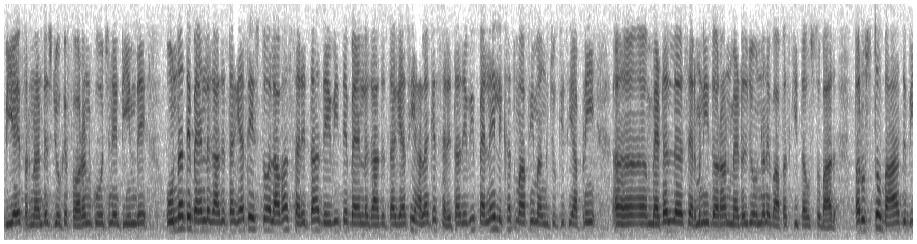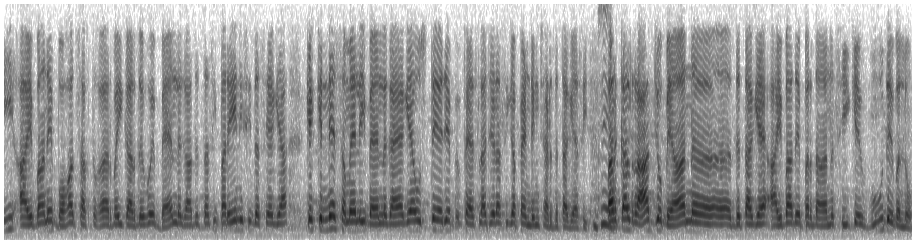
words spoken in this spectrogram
ਬੀਆਈ ਫਰਨਾਂਡਸ ਜੋ ਕਿ ਫੋਰਨ ਕੋਚ ਨੇ ਟੀਮ ਦੇ, ਉਹਨਾਂ ਤੇ ਬੈਨ ਲਗਾ ਦਿੱਤਾ ਗਿਆ ਤੇ ਇਸ ਤੋਂ ਇਲਾਵਾ ਸਰਿਤਾ ਦੇਵੀ ਤੇ ਬੈਨ ਲਗਾ ਦਿੱਤਾ ਗਿਆ ਸੀ। ਹਾਲਾਂਕਿ ਸਰਿਤਾ ਦੇਵੀ ਪਹਿਲਾਂ ਹੀ ਲਿਖਤ ਮਾਫੀ ਮੰਗ ਚੁੱਕੀ ਸੀ ਆਪਣੀ ਮੈਡਲ ਸੈਰੇਮਨੀ ਦੌਰਾਨ ਮੈਡਲ ਜੋ ਉਹਨਾਂ ਨੇ ਵਾਪਸ ਕੀਤਾ ਉਸ ਤੋਂ ਬਾਅਦ। ਪਰ ਉਸ ਤੋਂ ਬਾਅਦ ਵੀ ਆਈਬਾ ਨੇ ਬਹੁਤ ਸਖਤ ਕਾਰਵਾਈ ਕਰਦੇ ਹੋਏ ਬੈਨ ਲਗਾ ਦਿੱਤਾ ਸੀ। ਪਰ ਇਹ ਨਹੀਂ ਸੀ ਦੱਸਿਆ ਗਿਆ ਕਿ ਕਿੰਨੇ ਸਮੇਂ ਲਈ ਬੈਨ ਲਗਾਇਆ ਗਿਆ ਉਸ ਤੇ ਅਜੇ ਫੈਸਲਾ ਜਿਹੜਾ ਸੀਗਾ ਪੈਂਡਿੰਗ ਛੱਡ ਦਿੱਤਾ ਗਿਆ ਸੀ। ਪਰ ਕੱਲ ਰਾਤ ਜੋ ਬਿਆਨ ਦਿੱਤਾ ਗਿਆ ਆਈਬਾ ਦੇ ਪ੍ਰਧਾਨ ਸੀ ਕੇ ਵੂ ਦੇ ਵੱਲੋਂ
